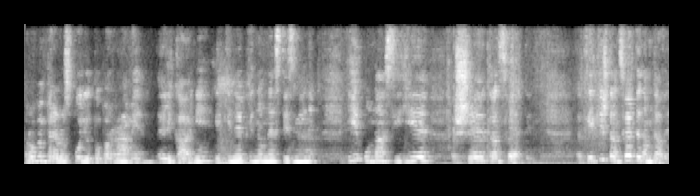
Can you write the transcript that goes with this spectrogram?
Робимо перерозподіл по програмі лікарні, які необхідно внести зміни. І у нас є ще трансферти. Які ж трансферти нам дали?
